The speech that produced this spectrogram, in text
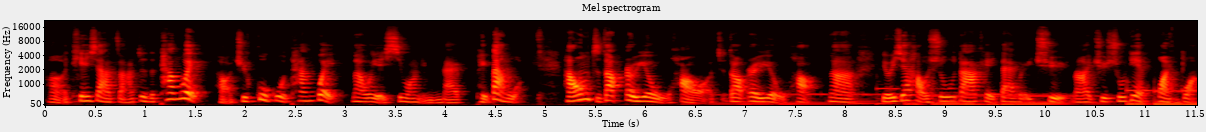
呃天下杂志的摊位，好，去顾顾摊位。那我也希望你们来陪伴我。好，我们只到二月五号哦，只到二月五号。那有一些好书，大家可以带回去，然后去书店逛一逛。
